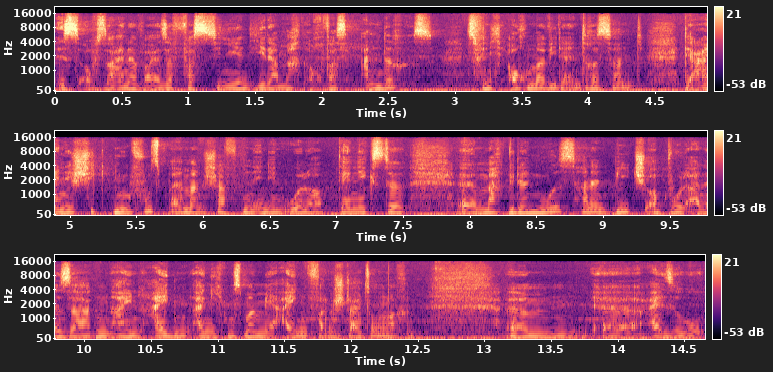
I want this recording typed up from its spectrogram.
ist auf seine Weise faszinierend, jeder macht auch was anderes. Das finde ich auch immer wieder interessant. Der eine schickt nur Fußballmannschaften in den Urlaub, der nächste äh, macht wieder nur Sun and Beach, obwohl alle sagen, nein, eigen, eigentlich muss man mehr Eigenveranstaltungen machen. Ähm, äh, also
